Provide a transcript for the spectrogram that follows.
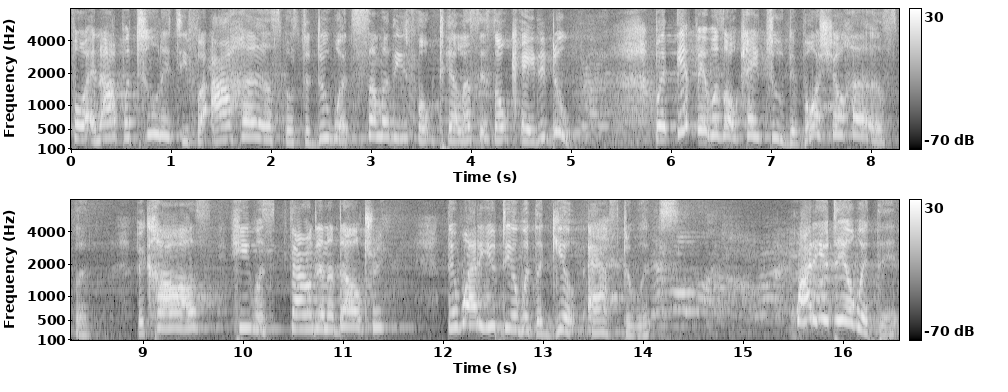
for an opportunity for our husbands to do what some of these folk tell us is okay to do. But if it was okay to divorce your husband because he was found in adultery, then why do you deal with the guilt afterwards? Why do you deal with it?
